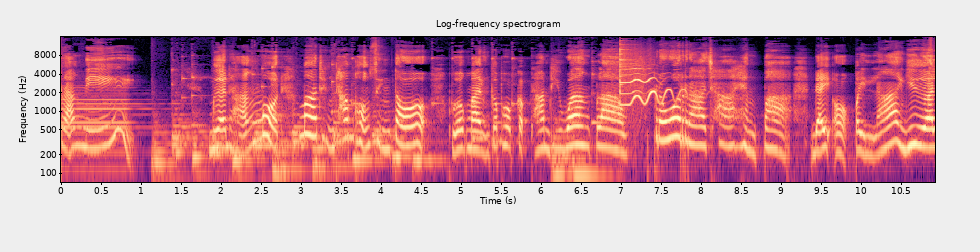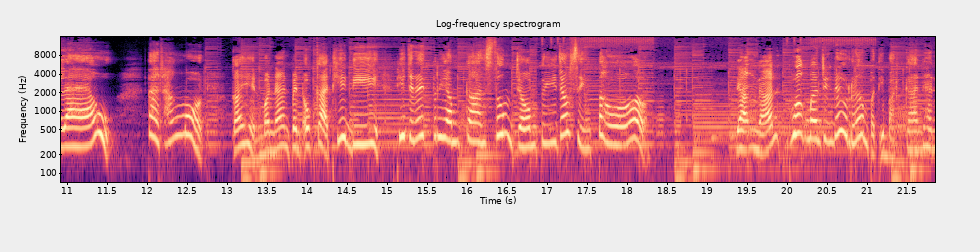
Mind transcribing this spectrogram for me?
ครั้งนี้เมื่อทั้งหมดมาถึงถ้ำของสิงโต พวกมันก็พบกับถ้ำที่ว่างเปล่า เพราะว่าราชาแห่งป่าได้ออกไปล่าเหยื่อแล้ว แต่ทั้งหมดก็เห็นว่านั่นเป็นโอกาสที่ดีที่จะได้เตรียมการซุ่มโจมตีเจ้าสิงโต ดังนั้นพวกมันจึงได้เริ่มปฏิบัติการทัน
